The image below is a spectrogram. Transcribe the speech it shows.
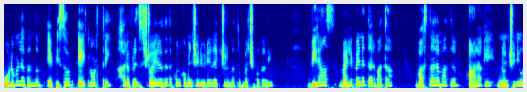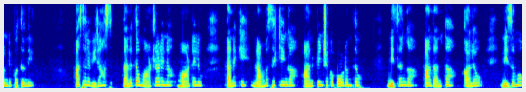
మూడుముళ్ళ బంధం episode eight nought three. Hello friends story అంతా తప్పకుండా కామెంట్ చేయండి. వీడియో లైక్ చేయడం మాత్రం మర్చిపోకండి. విరాస్ వెళ్ళిపోయిన తర్వాత వస్తారా మాత్రం అలాగే నుంచుని ఉండిపోతుంది. అసలు విరాస్ తనతో మాట్లాడిన మాటలు తనకి నమ్మశక్యంగా అనిపించకపోవడంతో నిజంగా అదంతా కలో నిజమో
